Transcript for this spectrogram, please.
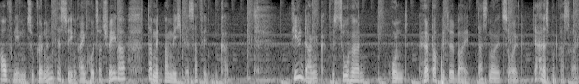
aufnehmen zu können. Deswegen ein kurzer Trailer, damit man mich besser finden kann. Vielen Dank fürs Zuhören und hört doch bitte bei Das neue Zeug der Alles Podcast rein.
